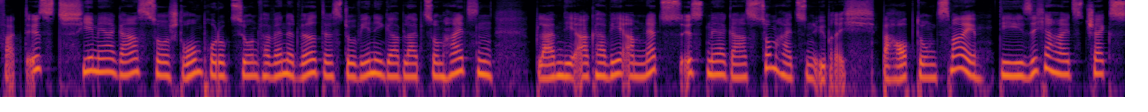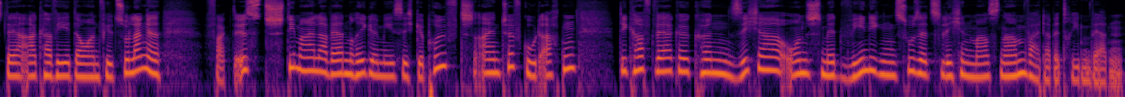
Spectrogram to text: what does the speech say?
Fakt ist, je mehr Gas zur Stromproduktion verwendet wird, desto weniger bleibt zum Heizen. Bleiben die AKW am Netz, ist mehr Gas zum Heizen übrig. Behauptung 2. Die Sicherheitschecks der AKW dauern viel zu lange. Fakt ist, die Meiler werden regelmäßig geprüft, ein TÜV-Gutachten. Die Kraftwerke können sicher und mit wenigen zusätzlichen Maßnahmen weiterbetrieben werden.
